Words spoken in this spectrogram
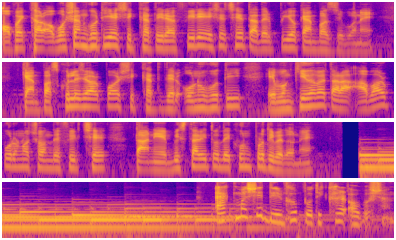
অপেক্ষার অবসান ঘটিয়ে শিক্ষার্থীরা ফিরে এসেছে তাদের প্রিয় ক্যাম্পাস জীবনে। ক্যাম্পাস খুলে যাওয়ার পর শিক্ষার্থীদের অনুভূতি এবং কীভাবে তারা আবার পুরনো ছন্দে ফিরছে তা নিয়ে বিস্তারিত দেখুন প্রতিবেদনে। এক মাসের দীর্ঘ প্রতীক্ষার অবসান।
